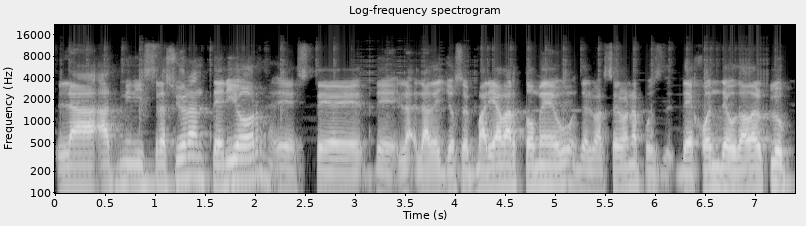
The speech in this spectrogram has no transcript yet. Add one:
la administración anterior, este, de, la, de Josep María Bartomeu del Barcelona, pues dejó endeudado al club.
